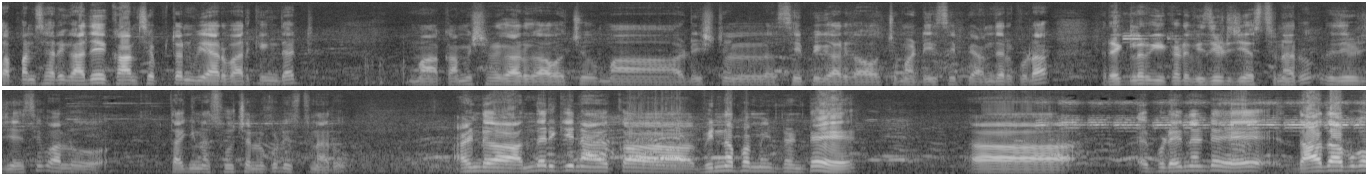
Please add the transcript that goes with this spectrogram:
తప్పనిసరిగా అదే కాన్సెప్ట్తో వీఆర్ వర్కింగ్ దట్ మా కమిషనర్ గారు కావచ్చు మా అడిషనల్ సిపి గారు కావచ్చు మా డీసీపీ అందరు కూడా రెగ్యులర్గా ఇక్కడ విజిట్ చేస్తున్నారు. విజిట్ చేసి వాళ్ళు తగిన సూచనలు కూడా ఇస్తున్నారు. అండ్ అందరికీ నా యొక్క విన్నపం ఏంటంటే ఇప్పుడు ఏంటంటే దాదాపుగా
